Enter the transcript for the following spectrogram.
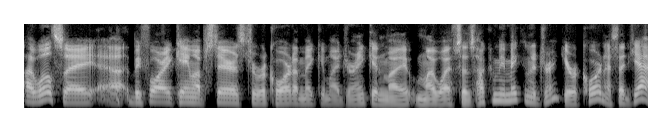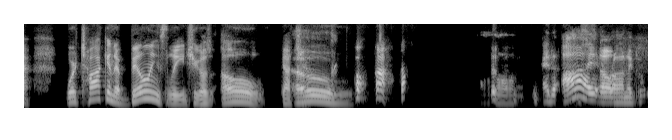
I will say, uh, before I came upstairs to record, I'm making my drink, and my my wife says, "How come you're making a drink? You're recording." I said, "Yeah, we're talking to Billingsley." And she goes, "Oh, gotcha." Oh, Uh, and I, So- ironically,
